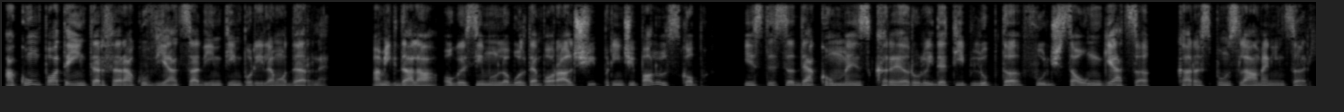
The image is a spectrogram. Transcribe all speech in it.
acum poate interfera cu viața din timpurile moderne. Amigdala o găsim în lobul temporal și principalul scop este să dea comenzi creierului de tip luptă, fugi sau îngheață ca răspuns la amenințări.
